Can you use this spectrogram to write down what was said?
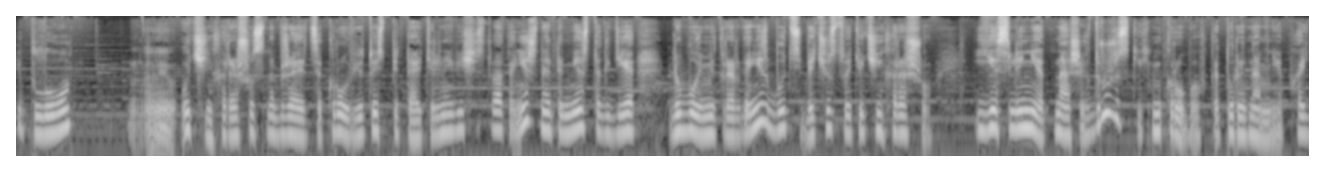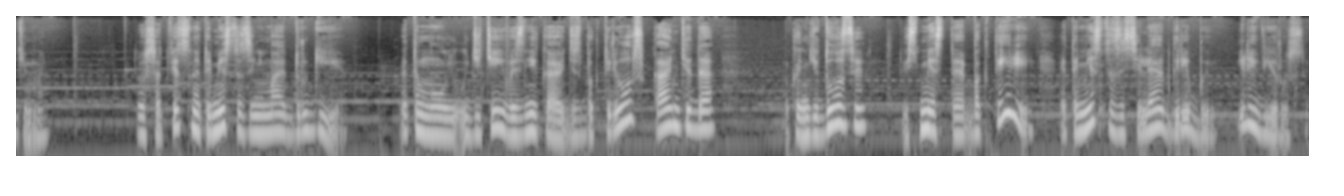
тепло, э, очень хорошо снабжается кровью, то есть питательные вещества. Конечно, это место, где любой микроорганизм будет себя чувствовать очень хорошо. И если нет наших дружеских микробов, которые нам необходимы, то, соответственно, это место занимают другие. Поэтому у детей возникают дисбактериоз, кандида, кандидозы. То есть место бактерий – это место заселяют грибы или вирусы.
